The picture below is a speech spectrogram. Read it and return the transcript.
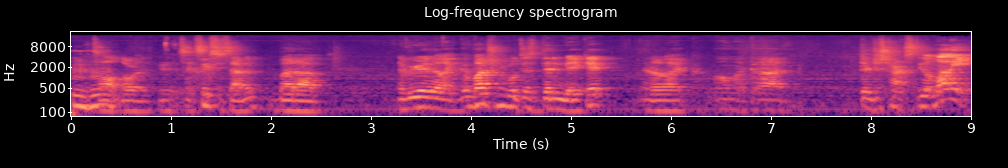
It's a Mhm. lot lower. It's like 67, but uh, every year they're like a bunch of people just didn't make it, and they're like, oh my god, they're just trying to steal money.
